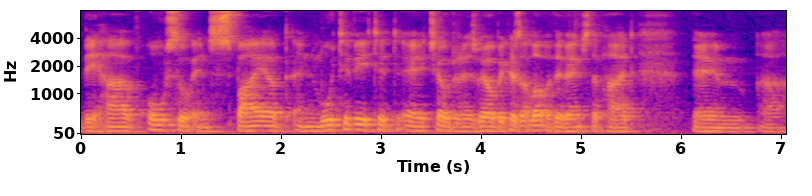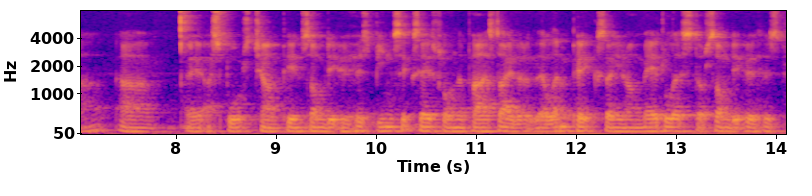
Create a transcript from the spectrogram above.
they have also inspired and motivated uh, children as well because a lot of the events they've had um, uh, uh, a sports champion somebody who has been successful in the past either at the Olympics you know a medalist or somebody who has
